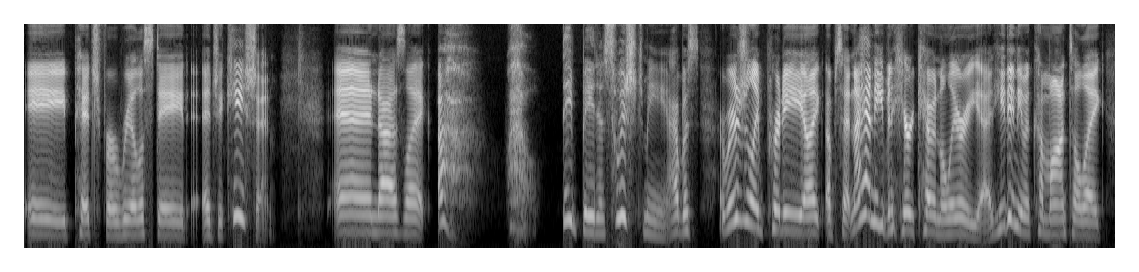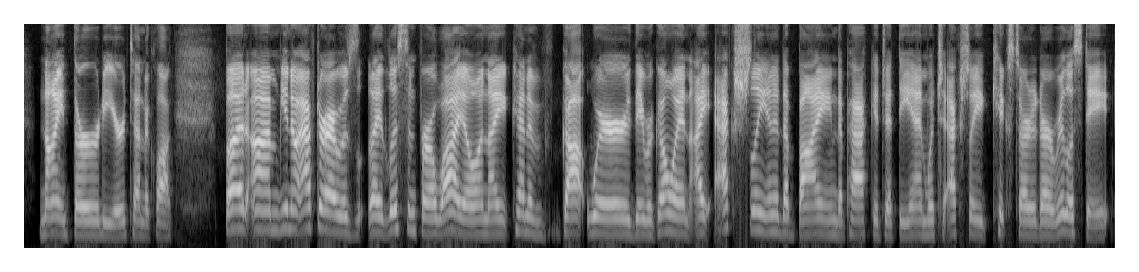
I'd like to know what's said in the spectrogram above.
a pitch for real estate education. And I was like, oh, wow, they bait and switched me. I was originally pretty like upset, and I hadn't even heard Kevin O'Leary yet. He didn't even come on till like nine thirty or ten o'clock. But um, you know, after I was I listened for a while and I kind of got where they were going, I actually ended up buying the package at the end, which actually kickstarted our real estate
